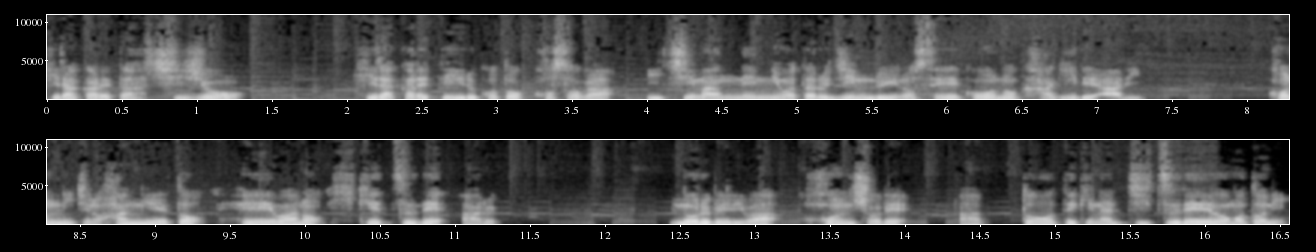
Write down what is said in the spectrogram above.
開かれた市場、開かれていることこそが1万年にわたる人類の成功の鍵であり、今日の繁栄と平和の秘訣である。ノルベリは本書で圧倒的な実例をもとに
